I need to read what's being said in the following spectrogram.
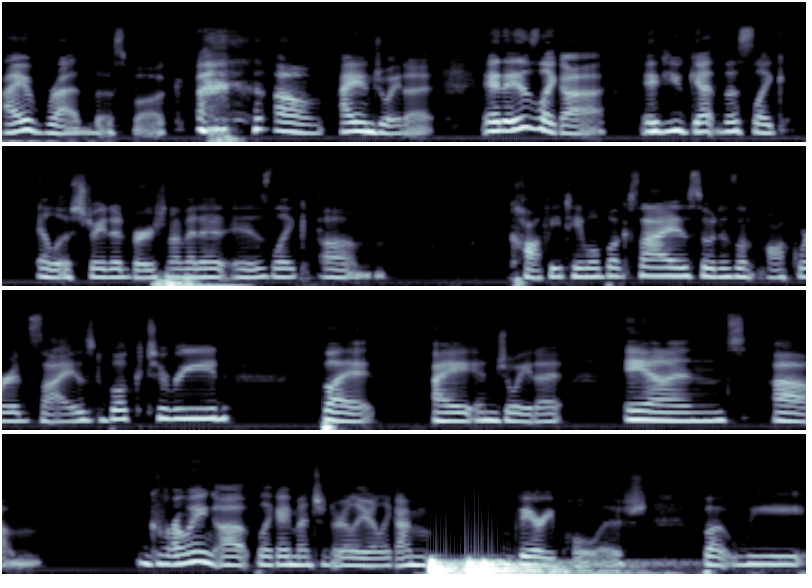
I read this book. um I enjoyed it. It is like a if you get this like illustrated version of it, it is like um coffee table book size, so it is an awkward sized book to read, but I enjoyed it. And um growing up, like I mentioned earlier, like I'm very Polish, but we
